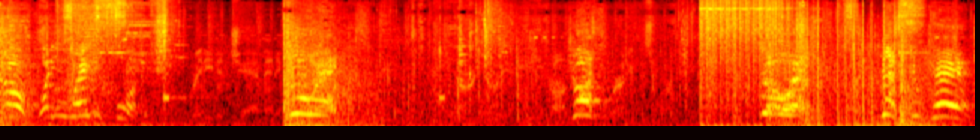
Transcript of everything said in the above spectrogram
No! What are you waiting for? Ready to jam. Do it! Just do it! Yes, you can!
